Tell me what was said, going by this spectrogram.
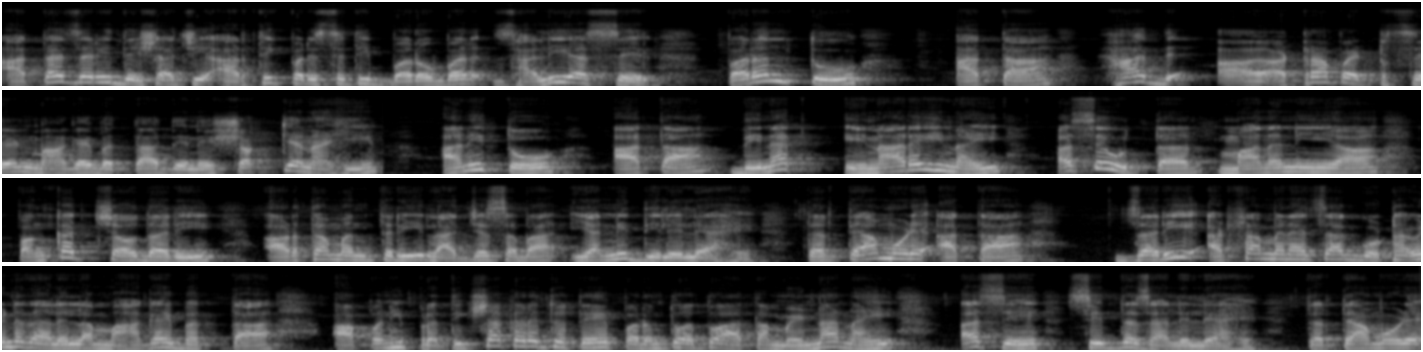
आता जरी देशाची आर्थिक परिस्थिती बरोबर झाली असेल परंतु आता हा अठरा पर्सेंट महागाई भत्ता देणे शक्य नाही. आणि तो आता देण्यात येणारही नाही असे उत्तर माननीय पंकज चौधरी अर्थमंत्री राज्यसभा यांनी दिलेले आहे. तर त्यामुळे आता जरी अठरा महिन्याचा गोठाविण्यात आलेला महागाई भत्ता आपण ही प्रतीक्षा करत होते परंतु तो आता मिळणार नाही असे सिद्ध झालेले आहे. तर त्यामुळे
